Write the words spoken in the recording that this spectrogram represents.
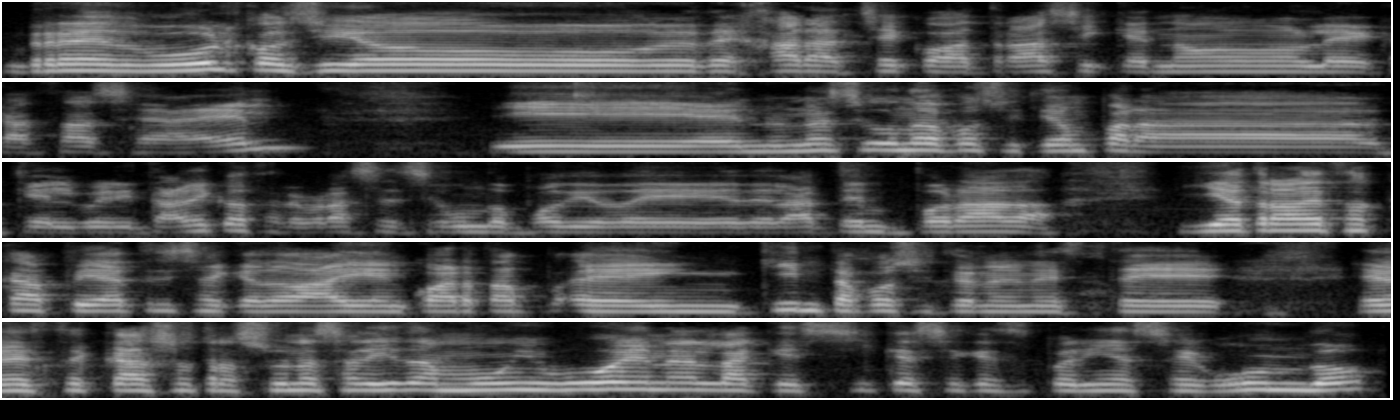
Red Bull, consiguió dejar a Checo atrás y que no le cazase a él. Y en una segunda posición para que el británico celebrase el segundo podio de, la temporada. Y otra vez Oscar Piastri se quedó ahí en cuarta, en quinta posición en este, en este caso, tras una salida muy buena en la que sí que se ponía segundo,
